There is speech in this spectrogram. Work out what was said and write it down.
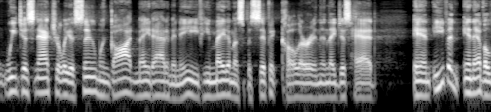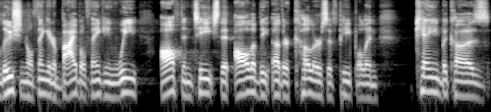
we just naturally assume when God made Adam and Eve, he made them a specific color and then they just had and even in evolutional thinking or Bible thinking, we often teach that all of the other colors of people and came because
